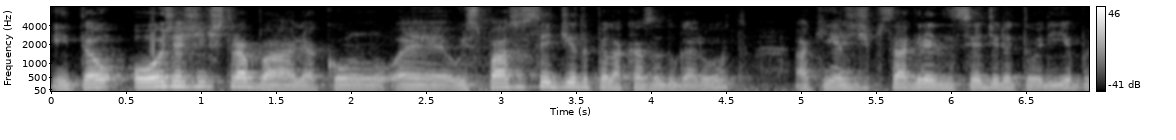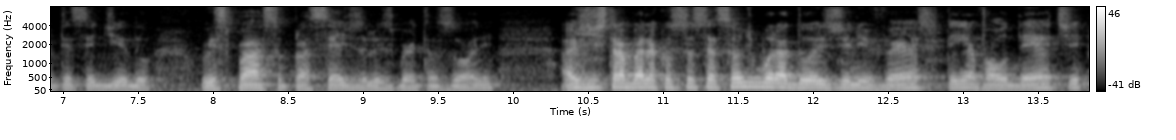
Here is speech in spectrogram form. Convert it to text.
Então hoje a gente trabalha com é, o espaço cedido pela Casa do Garoto, Aqui a gente precisa agradecer a diretoria por ter cedido o espaço para a sede do Luiz Bertazzoni. A gente trabalha com a Associação de Moradores de Universo, tem a Valdete,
